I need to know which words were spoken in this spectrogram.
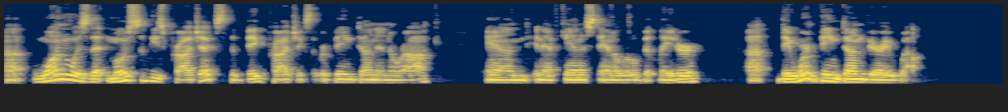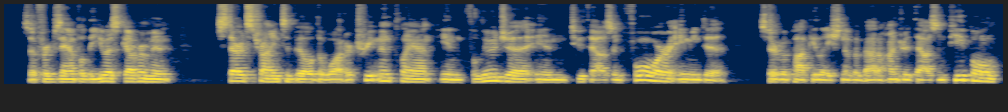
Uh, one was that most of these projects, the big projects that were being done in Iraq and in Afghanistan a little bit later, uh, they weren't being done very well. So, for example, the US government starts trying to build a water treatment plant in Fallujah in 2004, aiming to serve a population of about 100,000 people.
